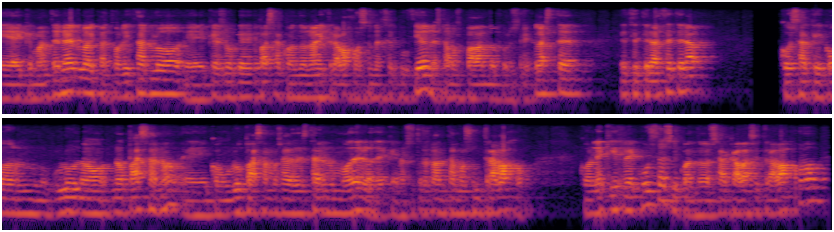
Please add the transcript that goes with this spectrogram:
eh, hay que mantenerlo, hay que actualizarlo, qué es lo que pasa cuando no hay trabajos en ejecución, estamos pagando por ese clúster, etcétera, etcétera. Cosa que con Glue no, no pasa, ¿no? con Glue pasamos a estar en un modelo de que nosotros lanzamos un trabajo con X recursos y cuando se acaba ese trabajo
